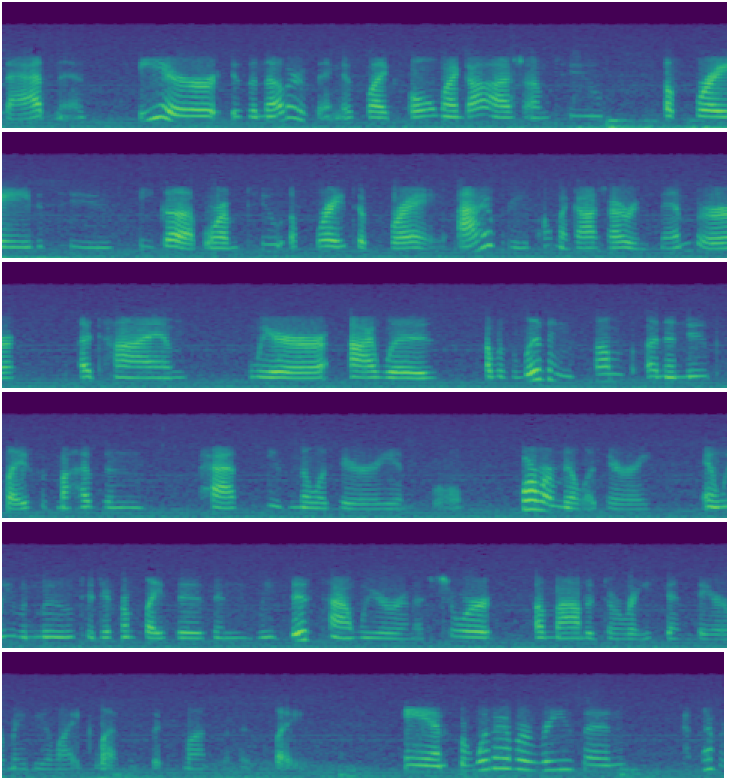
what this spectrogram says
sadness. Fear is another thing. It's like, oh my gosh, I'm too afraid to speak up, or I'm too afraid to pray. I re- oh my gosh, I remember a time where I was I was living some in a new place with my husband's past. He's military and well, former military, and we would move to different places. And we this time we were in a short amount of duration there, maybe like less than six months in this place. And for whatever reason, I've never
